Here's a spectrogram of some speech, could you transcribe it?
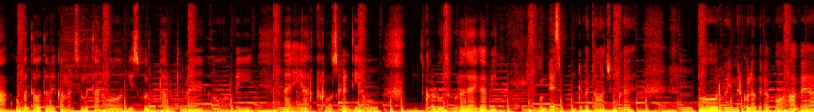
आपको पता हो तो भाई कमेंट्स में बताना और इसको भी उठा लूँ कि मैं और भाई, अरे यार फ्रोज कर दिया वो, खड़ूस हो जाएगा अभी। वो बेसमेंट में तो आ चुका है। और भाई मेरे को लग रहा है वो आ गया।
